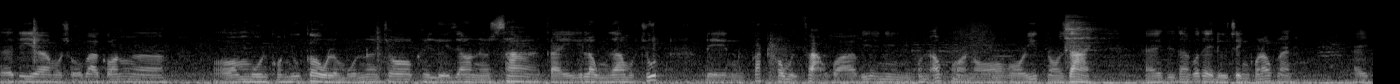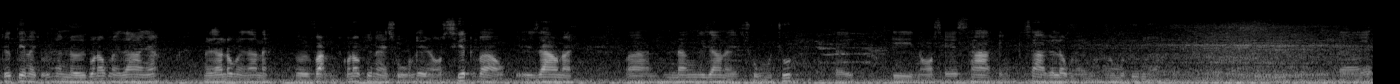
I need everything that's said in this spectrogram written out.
Đấy thì à, một số bà con à, có muốn có nhu cầu là muốn à, cho cái lưới dao nó xa cái lồng ra một chút để nó cắt không bị phạm quá. Ví dụ như những con ốc mà nó có ít nó dài. Đấy chúng ta có thể điều chỉnh con ốc này. Đấy, trước tiên là chúng ta nới con ốc này ra nhé nới con ốc này ra này rồi vặn con ốc trên này xuống để nó siết vào cái dao này. Và nâng cái dao này xuống một chút. Đấy, thì nó sẽ xa cái xa cái lồng này hơn một chút nữa. Đấy.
